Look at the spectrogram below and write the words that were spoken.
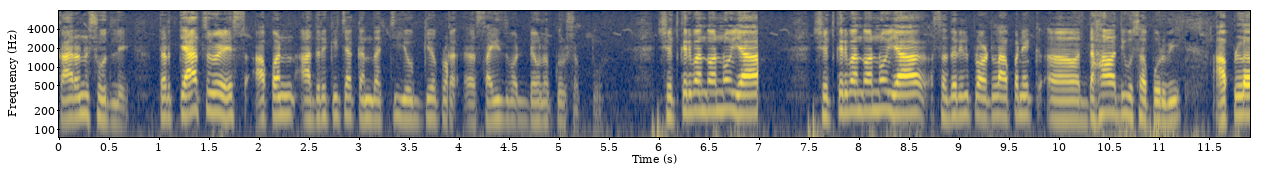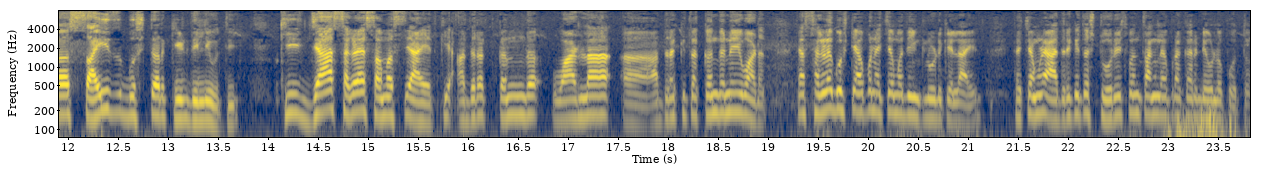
कारण शोधले तर त्याच वेळेस आपण आद्रकीच्या कंदाची योग्य साईज डेव्हलप करू शकतो. शेतकरी बांधवांनो या शेतकरी बांधवांनो या सदरील प्लॉटला आपण एक दहा दिवसापूर्वी आपलं साईज बुस्टर किट दिली होती. की ज्या सगळ्या समस्या आहेत की अद्रक कंद वाढला अद्रकीचा कंद नाही वाढत त्या सगळ्या गोष्टी आपण याच्यामध्ये इन्क्लूड केल्या आहेत. त्याच्यामुळे अद्रकीचं स्टोरेज पण चांगल्या प्रकारे डेव्हलप होतं.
